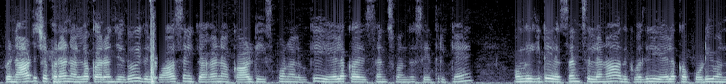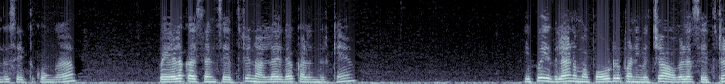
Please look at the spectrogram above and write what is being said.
இப்போ நாட்டு சக்கரை நல்லா கரைஞ்சதும் இதில் வாசனைக்காக நான் கால் டீஸ்பூன் அளவுக்கு ஏலக்காய் எசன்ஸ் வந்து சேர்த்துருக்கேன். உங்ககிட்ட எசன்ஸ் இல்லைன்னா அதுக்கு பதில் ஏலக்காய் பொடி வந்து சேர்த்துக்கோங்க. இப்போ ஏலக்காய் எசன்ஸ் சேர்த்துட்டு நல்லா இதாக கலந்துருக்கேன். இப்போ இதில் நம்ம பவுட்ரு பண்ணி வச்சு அவலை சேர்த்துட்டு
